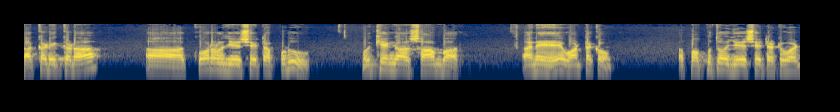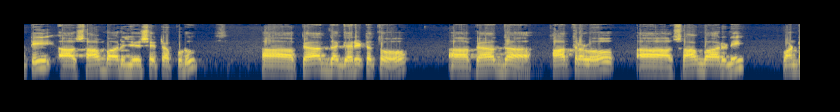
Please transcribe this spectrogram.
అక్కడిక్కడ కూరలు చేసేటప్పుడు ముఖ్యంగా సాంబార్ అనే వంటకం. పప్పుతో చేసేటటువంటి ఆ సాంబారు చేసేటప్పుడు ఆ పెద్ద గరిటతో ఆ పెద్ద పాత్రలో ఆ సాంబారుని వంట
